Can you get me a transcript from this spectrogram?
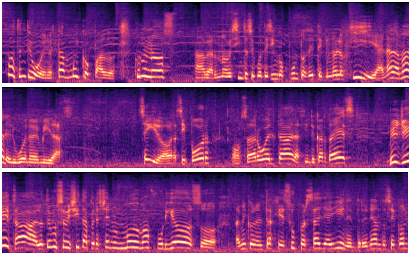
Está bastante bueno. Está muy copado. Con unos... A ver, 955 puntos de tecnología. Nada mal el bueno de Midas. Seguido, ahora sí por Vamos a dar vuelta, la siguiente carta es... ¡Villita! Lo tenemos a Villita pero ya en un modo más furioso. También con el traje de Super Saiyan entrenándose con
